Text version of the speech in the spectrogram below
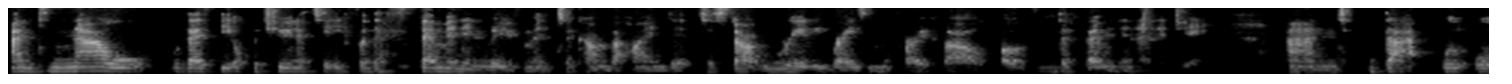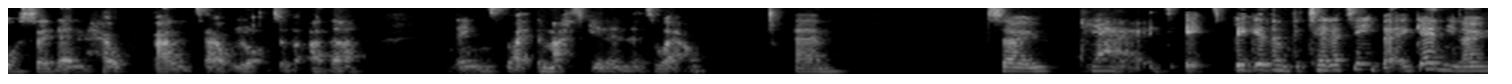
and now there's the opportunity for the feminine movement to come behind it to start really raising the profile of the feminine energy. And that will also then help balance out lots of other things like the masculine as well. Um, so yeah it's it's bigger than fertility but again you know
